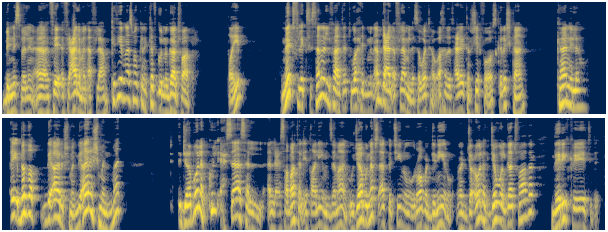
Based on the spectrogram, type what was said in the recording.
بالنسبة لنا آه، في في عالم الأفلام؟ كثير ناس ممكن يتفقوا إنه جاد فاذر طيب نتفليكس السنة اللي فاتت واحد من أبدع الأفلام اللي سوتها وأخذت عليه ترشيح في أوسكار إيش كان؟ كان له إي بالضبط The Irishman The Irishman ما جابوا لك كل إحساس العصابات الإيطالية من زمان وجابوا نفس آل باتشينو وروبرت دينيرو رجعوا لك جو ال Godfather recreated it.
